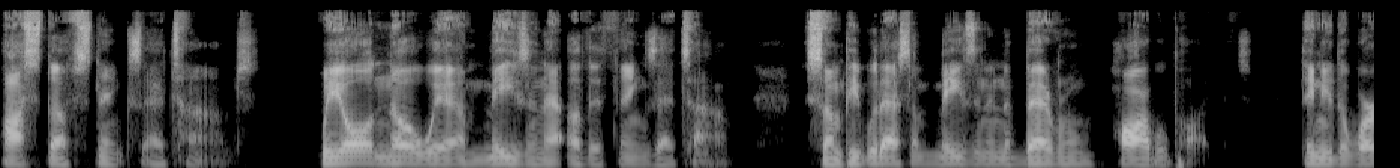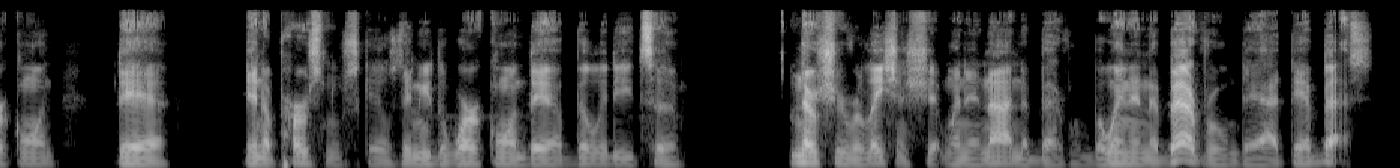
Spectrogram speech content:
our stuff stinks at times. We all know we're amazing at other things at times. Some people that's amazing in the bedroom, horrible partners. They need to work on their interpersonal skills. They need to work on their ability to nurture a relationship when they're not in the bedroom. But when in the bedroom, they're at their best.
